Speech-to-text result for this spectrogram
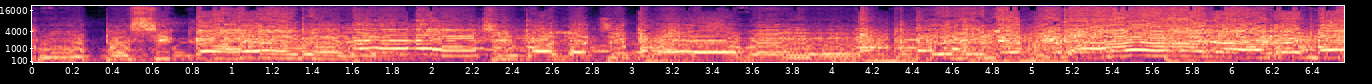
खूप शिकाव जीवाला जपाव. बोले फिराला रमा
